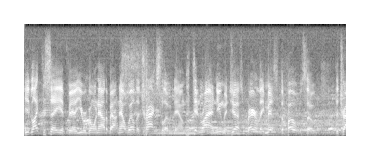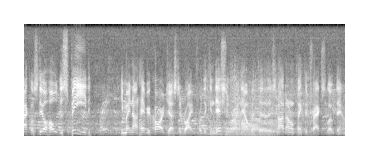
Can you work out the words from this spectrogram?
You'd like to say if uh, you were going out about now, well, the track slowed down, but then Ryan Newman just barely missed the pole, so the track will still hold the speed. You may not have your car adjusted right for the conditions right now, but uh, it's not, I don't think the track slowed down.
